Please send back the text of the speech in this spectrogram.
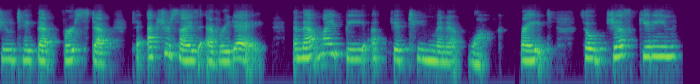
to take that first step to exercise every day. And that might be a 15 minute walk, right? So just getting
